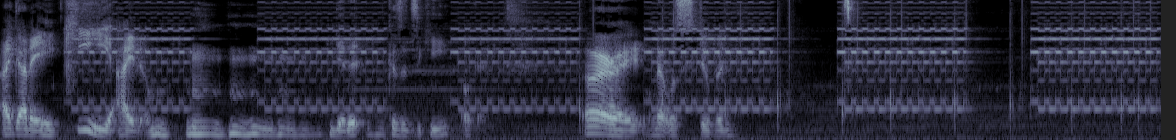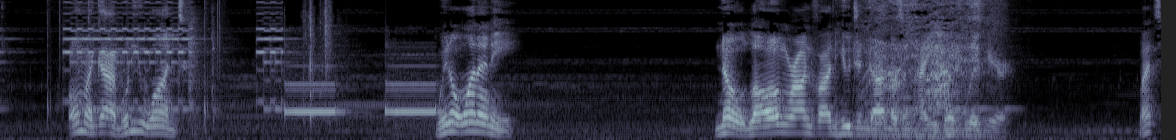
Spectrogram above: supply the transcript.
I got a key item. Get it? Because it's a key? Okay. Alright, that was stupid. Oh my god, what do you want? We don't want any. No, Long Ron von Hugendon doesn't hide, live here. What?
